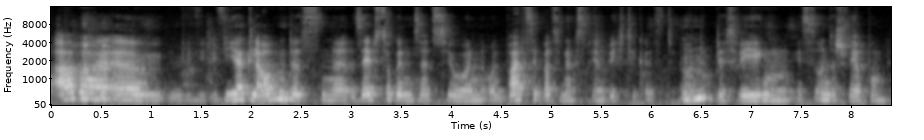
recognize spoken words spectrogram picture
Aber ähm, wir glauben, dass eine Selbstorganisation und Partizipation extrem wichtig ist. Und deswegen ist unser Schwerpunkt.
